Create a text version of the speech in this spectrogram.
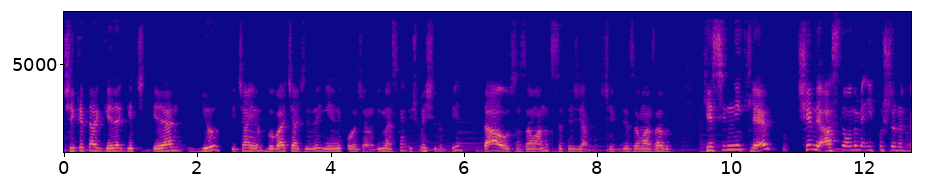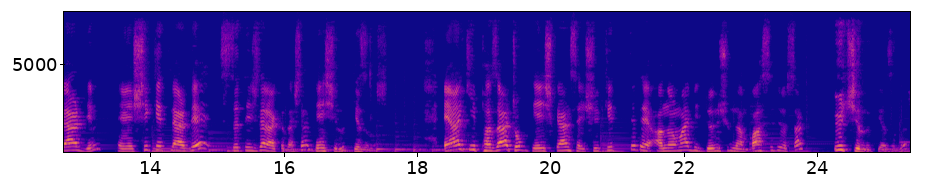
Şirketler gele, geç, gelen yıl, geçen yıl global çerçevede yenilik olacağını bilmezken 3-5 yıllık değil daha uzun zamanlık strateji yapmak şekilde zaman zaman Kesinlikle. Şimdi aslında onun ben ipuçlarını verdim. E, şirketlerde stratejiler arkadaşlar 5 yıllık yazılır. Eğer ki pazar çok değişkense, şirkette de anormal bir dönüşümden bahsediyorsak 3 yıllık yazılır.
